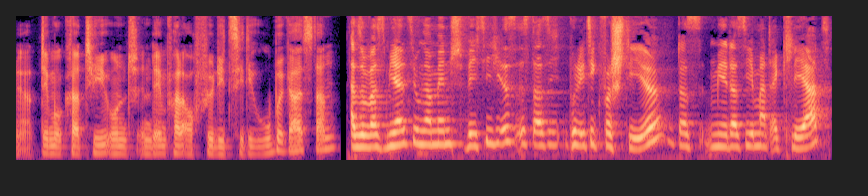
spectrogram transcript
ja, Demokratie und in dem Fall auch für die CDU begeistern? Also was mir als junger Mensch wichtig ist, ist, dass ich Politik verstehe, dass mir das jemand erklärt,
